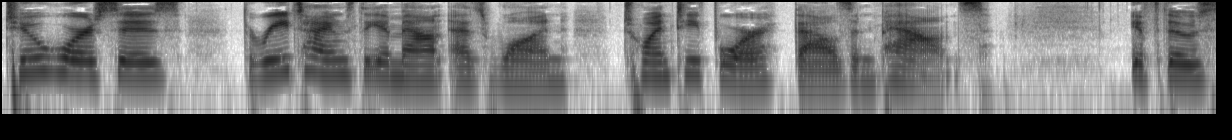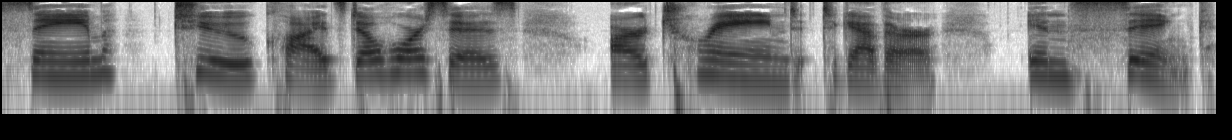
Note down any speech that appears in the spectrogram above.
two horses, three times the amount as one, 24,000 pounds. If those same two Clydesdale horses are trained together in sync,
